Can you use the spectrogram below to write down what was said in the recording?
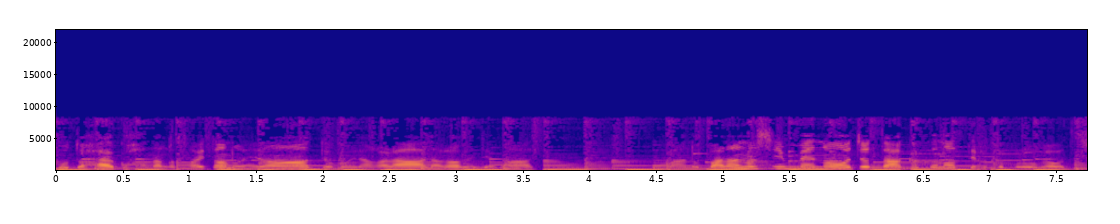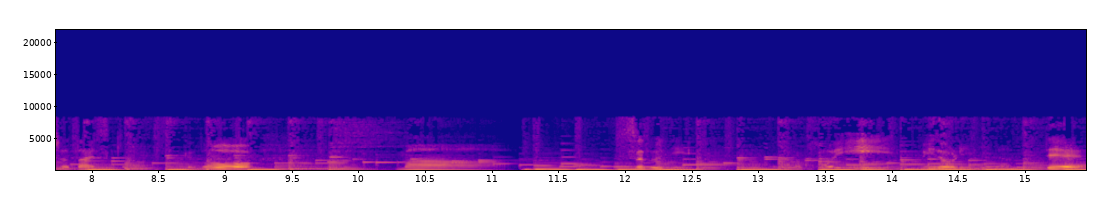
もっと早く花が咲いたのになーって思いながら眺めてます。でもあの、バラの新芽のちょっと赤くなってるところが私は大好きなんですけど、まあ、すぐに、なんか濃い緑になって、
